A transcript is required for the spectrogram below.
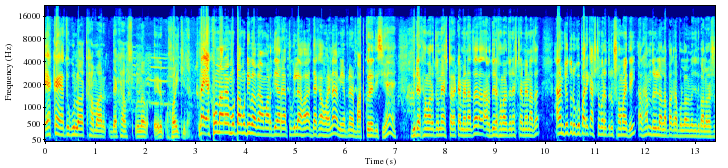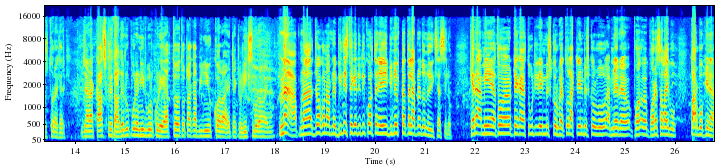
একা এতগুলা খামার দেখা হয় কিনা? না এখন আর মোটামুটি ভাবে আমার দিয়ে আর এতগুলা হয়- দেখা হয় না আমি আপনার বাট করে দিছি হ্যাঁ। দুইটা খামারের জন্য এক্সট্রা একটা ম্যানেজার আর দুইটা খামারের জন্য এক্সট্রা ম্যানেজার আর আমি যতটুকু পারি কাস্টমার এতটুকু সময় দিই। আলহামদুলিল্লাহ আল্লাহ পাকরা বললাম যদি ভালো সুস্থ রাখে আর কি। যারা কাজ করে তাদের উপরে নির্ভর করে এত এত টাকা বিনিয়োগ করা, এটা একটু রিস্ক মনে হয় না? না, আপনার যখন আপনি বিদেশ থেকে যদি করতেন, এই বিনিয়োগটা তাহলে আপনার জন্য রিক্সা ছিল। কেন আমি এত টাকা, এত কোটি ইনভেস্ট করব, এত লাখ টাকা ইনভেস্ট করব, আপনার পরে চালাইবো, পারব কিনা?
